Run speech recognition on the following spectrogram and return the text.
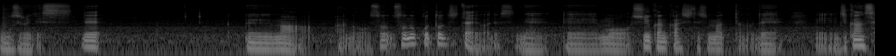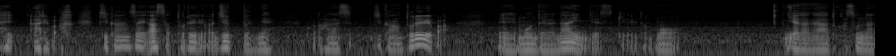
面白いです。で、えー、まああのそのこと自体はですね、えー、もう習慣化してしまったので、えー、時間さえあれば 時間さえ朝取れれば10分ねこの話す時間を取れれば、え問題はないんですけれども嫌だなとかそんな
